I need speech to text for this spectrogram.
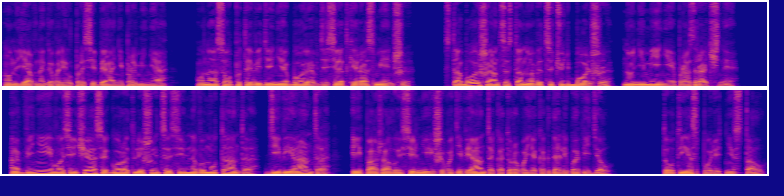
он явно говорил про себя, а не про меня, у нас опыта ведения боя в десятки раз меньше. С тобой шансы становятся чуть больше, но не менее прозрачные. Обвини его сейчас, и город лишится сильного мутанта, девианта и, пожалуй, сильнейшего девианта, которого я когда-либо видел. Тут я спорить не стал.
